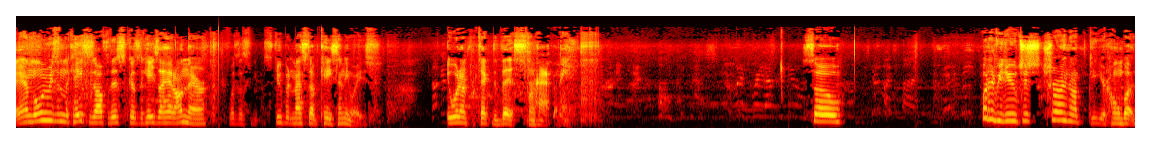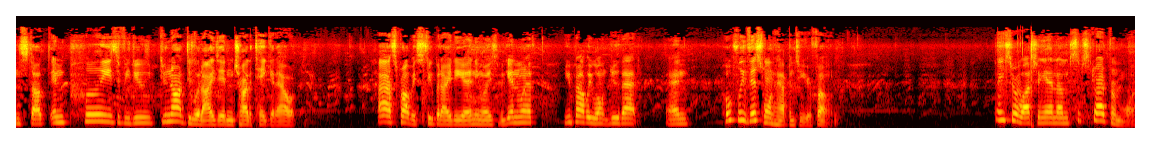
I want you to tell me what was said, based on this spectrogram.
And the only reason the case is off of this is because the case I had on there was a stupid messed up case anyways. It wouldn't have protected this from happening. So, whatever you do, just try not to get your home button stuck. And please, if you do, do not do what I did and try to take it out. That's probably a stupid idea anyways to begin with. You probably won't do that. And hopefully this won't happen to your phone. Thanks for watching and um, subscribe for more.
